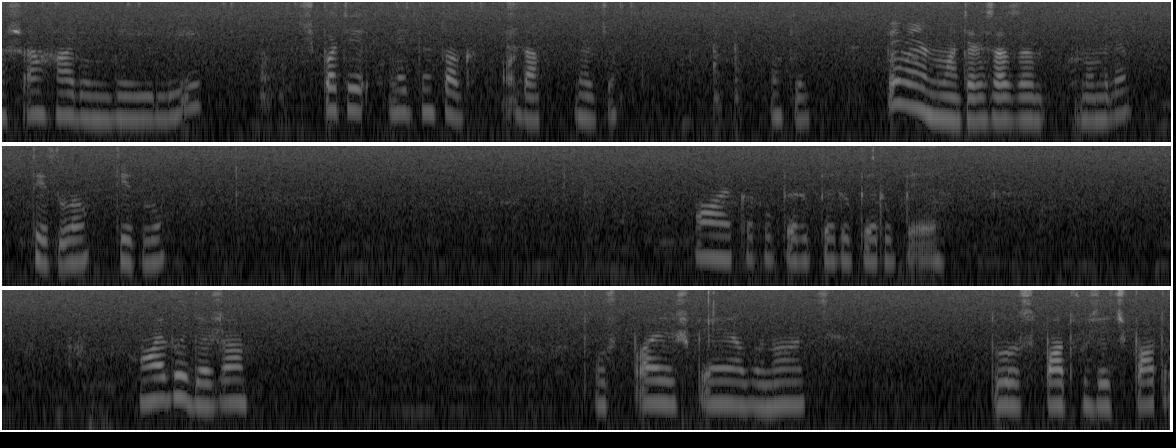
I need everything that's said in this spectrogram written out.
Așa, hai un daily. Și poate merge un tag. O, da, merge. Ok. Pe mine nu mă interesează numele. Titlul, titlul. Hai că rupe, rupe, rupe, rupe. Hai băi, deja. Plus 14 abonați. Plus 44.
